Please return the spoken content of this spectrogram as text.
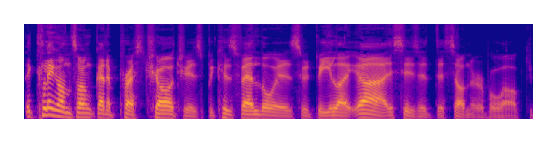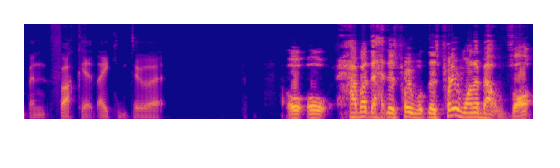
the Klingons aren't going to press charges because their lawyers would be like, ah, this is a dishonorable argument. Fuck it, they can do it. Oh, oh how about that? There's probably there's probably one about Voq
